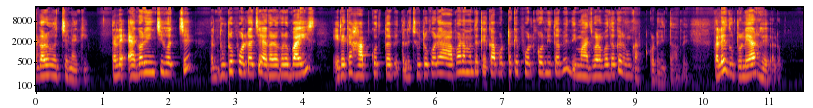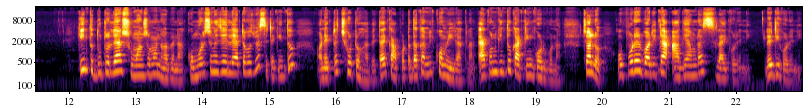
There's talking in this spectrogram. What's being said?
এগারো হচ্ছে নাকি? তাহলে এগারো ইঞ্চি হচ্ছে, তাহলে দুটো ফোল্ড আছে, এগারো এগারো বাইশ এটাকে হাফ করতে হবে। তাহলে ছোটো করে আবার আমাদেরকে কাপড়টাকে ফোল্ড করে নিতে হবে। দিয়ে মাছ বরাবর দেখো এরকম কাট করে নিতে হবে। তাহলে দুটো লেয়ার হয়ে গেল। কিন্তু দুটো লেয়ার সমান সমান হবে না। কোমরের সঙ্গে যে লেয়ারটা বসবে, সেটা কিন্তু অনেকটা ছোট হবে। তাই কাপড়টা দেখো আমি কমিয়ে রাখলাম। এখন কিন্তু কাটিং করব না। চলো, উপরের বডিটা আগে আমরা সেলাই করে নিই রেডি করে নিই।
